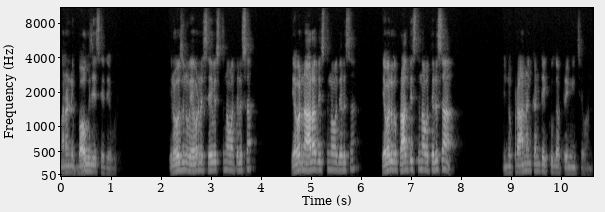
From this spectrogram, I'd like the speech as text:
మనల్ని బాగు చేసే దేవుడు. ఈరోజు నువ్వు ఎవరిని సేవిస్తున్నావో తెలుసా? ఎవరిని ఆరాధిస్తున్నావో తెలుసా? ఎవరికి ప్రార్థిస్తున్నావో తెలుసా? నిన్ను ప్రాణం కంటే ఎక్కువగా ప్రేమించేవాడిని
